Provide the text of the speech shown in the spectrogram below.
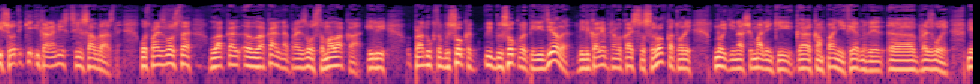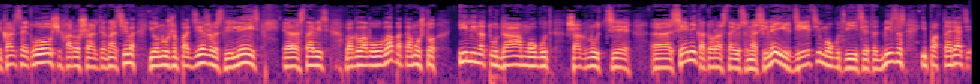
и все-таки экономически целесообразны. Вот производство, локаль, локальное производство молока или продуктов высоко, высокого передела, великолепного качества сыров, которые многие наши маленькие э, компании, фермеры э, производят. Мне кажется, это очень хорошая альтернатива, ее нужно поддерживать, лелеять, э, ставить во главу угла, потому что что именно туда могут шагнуть те э, семьи, которые остаются на селе, их дети могут видеть этот бизнес и повторять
